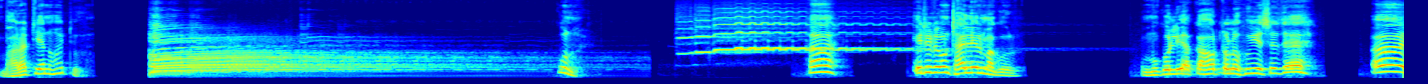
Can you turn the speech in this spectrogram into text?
ভাড়াতীয়া নহয়তো। কোন হয়? হা এইটো দেখোন থাইলেণ্ড মাগুৰ। মুকলি আকাশৰ তলত শুই আছে যে। ঐ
